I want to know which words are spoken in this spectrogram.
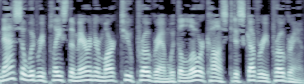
NASA would replace the Mariner Mark II program with the lower-cost Discovery program.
